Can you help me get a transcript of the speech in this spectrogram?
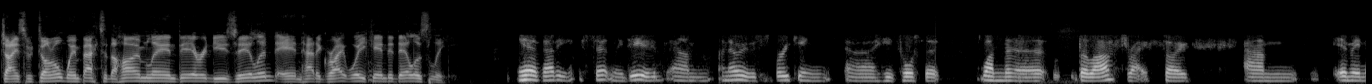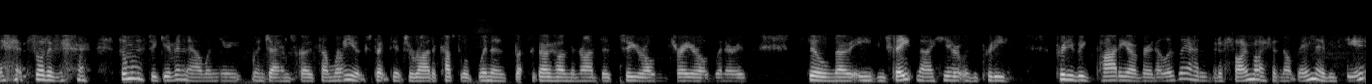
James McDonald went back to the homeland there in New Zealand and had a great weekend at Ellerslie. Yeah, that he certainly did. Um, I know he was spruiking uh, his horse that won the the last race. So um, I mean, it's sort of it's almost a given now when you when James goes somewhere, you expect him to ride a couple of winners, but to go home and ride the two year old and three year old winner is still no easy feat. And I hear it was a pretty pretty big party over at Ellerslie. I had a bit of FOMO for not being there this year.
